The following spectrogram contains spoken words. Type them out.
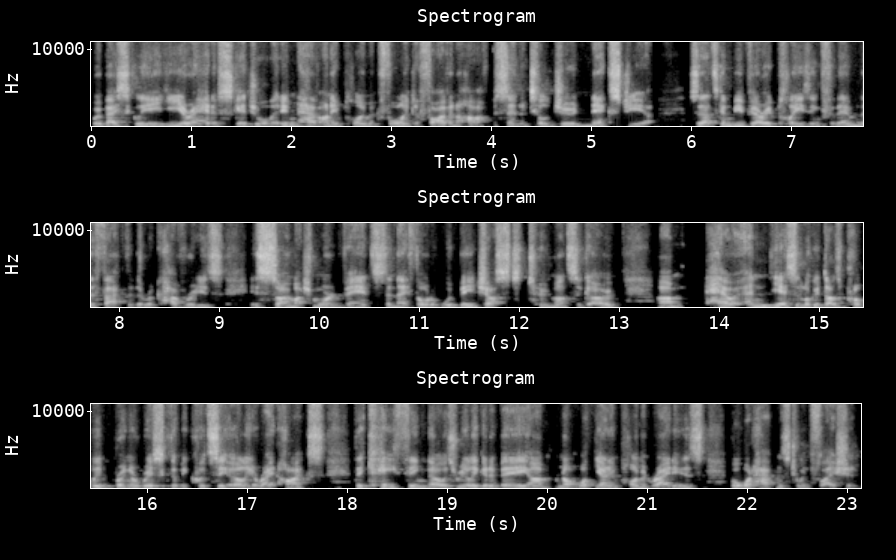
We're basically a year ahead of schedule. They didn't have unemployment falling to 5.5% until June next year. So that's going to be very pleasing for them. The fact that the recovery is, is so much more advanced than they thought it would be just two months ago. Um, how, and yes, look, it does probably bring a risk that we could see earlier rate hikes. The key thing, though, is really going to be um, not what the unemployment rate is, but what happens to inflation.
